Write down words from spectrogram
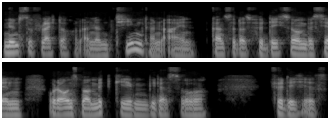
nimmst du vielleicht auch in einem Team dann ein? Kannst du das für dich so ein bisschen oder uns mal mitgeben, wie das so für dich ist?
